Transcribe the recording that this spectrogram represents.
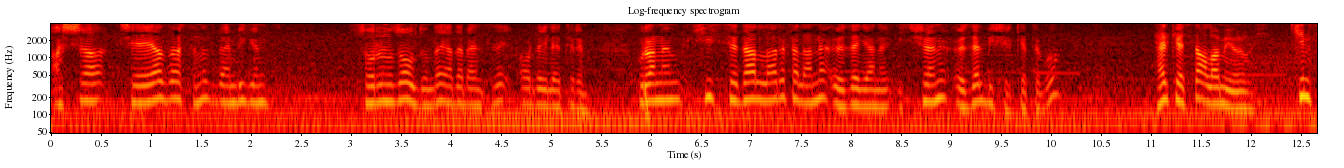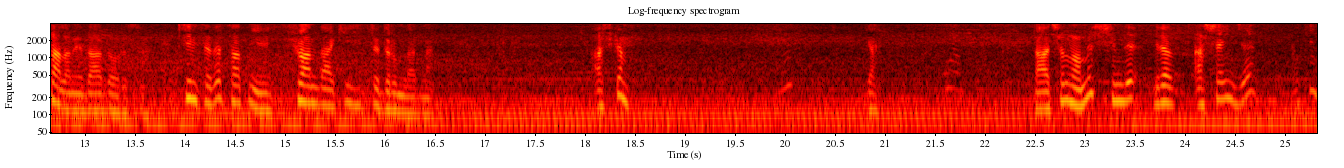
aşağı şeye yazarsınız. Ben bir gün sorunuz olduğunda ya da ben size orada iletirim. Buranın hissedarları falan özel yani İsviçre'nin özel bir şirketi bu. Herkes de alamıyor. Kimse alamıyor daha doğrusu. Kimse de satmıyor şu andaki hisse durumlarına. Aşkım. Gel. Daha açılmamış. Şimdi biraz aşağı ineceğiz. Okey.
